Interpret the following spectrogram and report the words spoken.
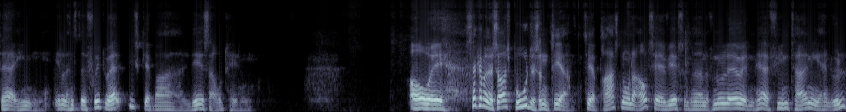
der er egentlig et eller andet sted frit valg. I skal bare læse aftalen. Og øh, så kan man jo så også bruge det sådan til at, til at presse nogle af aftagervirksomhederne, for nu laver jeg den her fine tegning af en øl.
